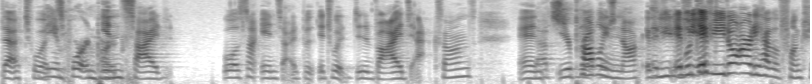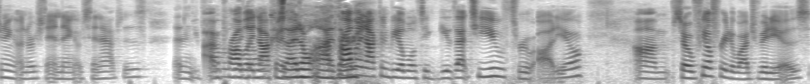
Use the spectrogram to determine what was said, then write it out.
that's what The important part. inside. Well, it's not inside, but it's what divides axons. And That's- you're probably there's- not if, if you, if you, if you don't already have a functioning understanding of synapses, then I'm probably probably don't, not 'cause gonna I don't I'm either. probably not gonna be able to give that to you through audio. Um, so feel free to watch videos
